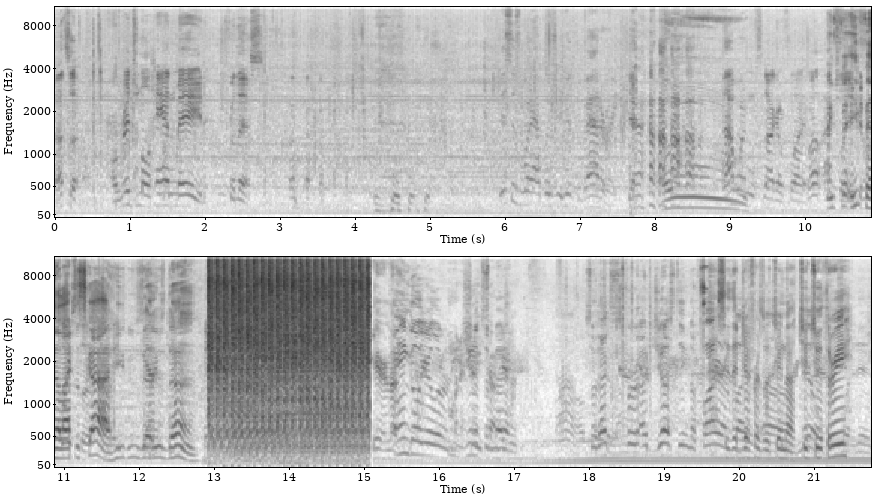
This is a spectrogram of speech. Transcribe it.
That's a original handmade for this. This is what happens when you hit the battery. Yeah. Oh. That one's not gonna fly. Well, He, actually, fe- you he fell out replace the sky. He, he was, he was done. angular units of measure. So that's for adjusting the fire. See the by, difference uh, between a 223 what it is.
